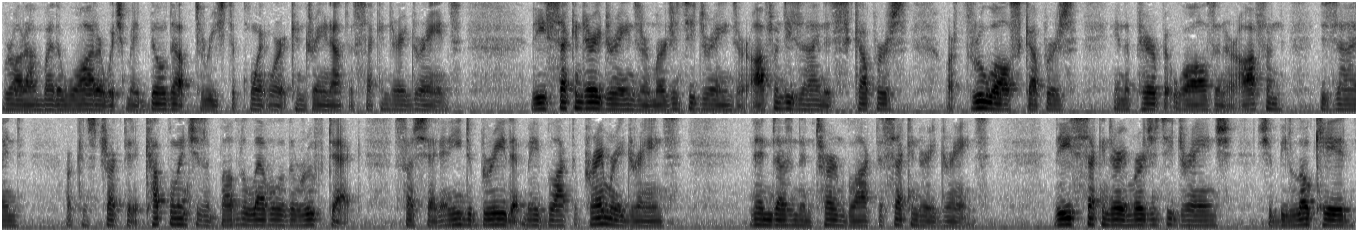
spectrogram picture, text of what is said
brought on by the water which may build up to reach the point where it can drain out the secondary drains. These secondary drains or emergency drains are often designed as scuppers or through-wall scuppers in the parapet walls and are often designed or constructed a couple inches above the level of the roof deck such that any debris that may block the primary drains then doesn't in turn block the secondary drains. These secondary emergency drains should be located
